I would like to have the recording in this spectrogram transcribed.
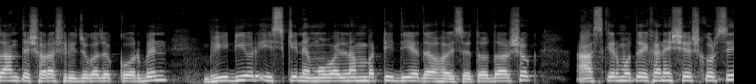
জানতে সরাসরি যোগাযোগ করবেন। ভিডিওর স্ক্রিনে মোবাইল নাম্বারটি দিয়ে দেওয়া হয়েছে। তো দর্শক, আজকের মতো এখানেই শেষ করছি।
